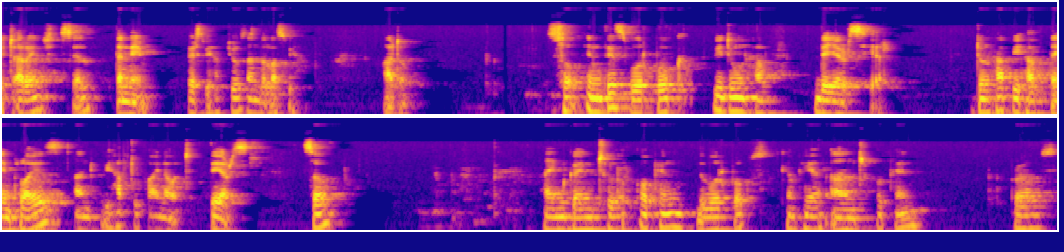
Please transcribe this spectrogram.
It arranged itself the name. First we have choose and the last we have atom so in this workbook we don't have the years here don't have we have the employees and we have to find out theirs. So I'm going to open the workbooks come here and open browse.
